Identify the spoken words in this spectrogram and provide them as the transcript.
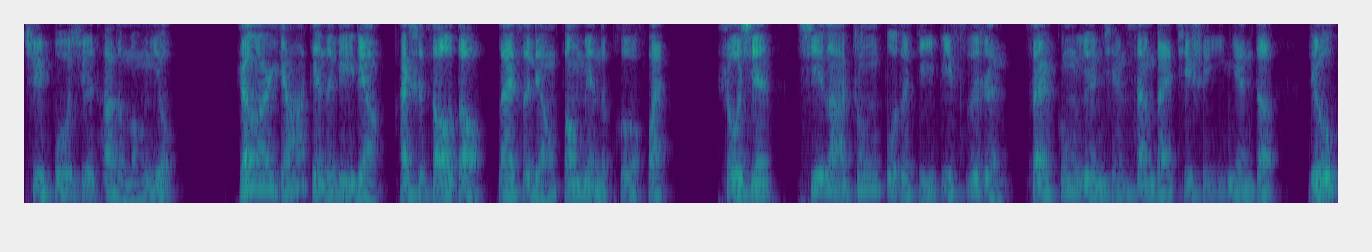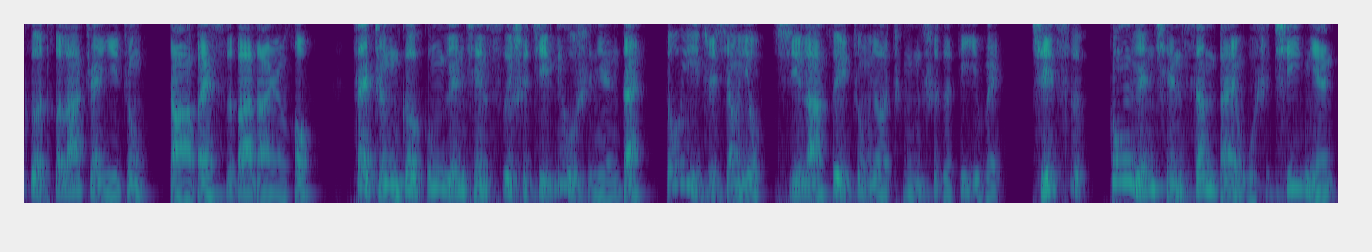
去剥削他的盟友，然而雅典的力量还是遭到来自两方面的破坏。首先，希腊中部的底比斯人在公元前371年的留克特拉战役中打败斯巴达人后，在整个公元前4世纪60年代都一直享有希腊最重要城市的地位。其次，公元前357年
